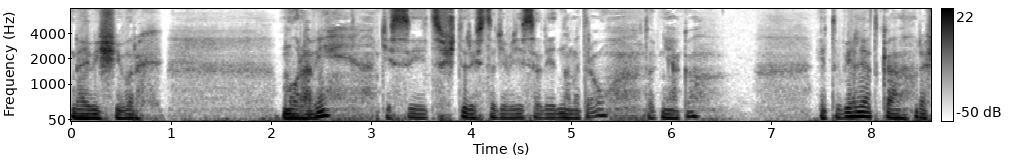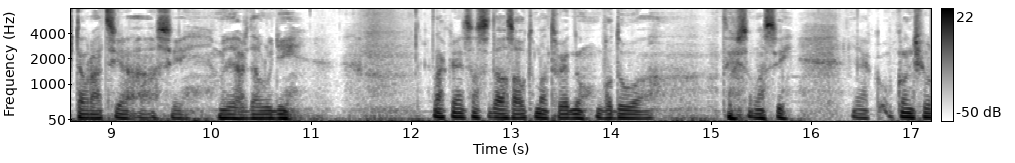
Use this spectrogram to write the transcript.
najvyšší vrch Moravy, 1491 metrov, tak nejako. Je tu vyhliadka, reštaurácia a asi miliarda ľudí. Nakoniec som si dal z automatu jednu vodu a tým som asi nejak ukončil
